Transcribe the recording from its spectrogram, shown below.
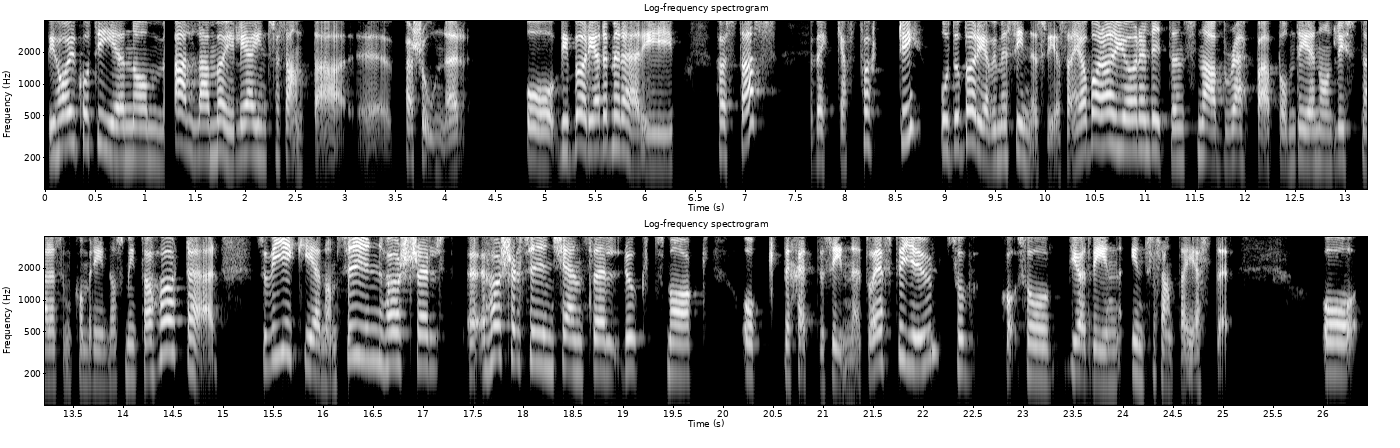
vi har ju gått igenom alla möjliga intressanta eh, personer. Och vi började med det här i höstas, vecka 40 och då börjar vi med sinnesresan. Jag bara gör en liten snabb wrap-up om det är någon lyssnare som kommer in och som inte har hört det här. Så vi gick igenom syn, hörsel, eh, hörsel syn, känsel, lukt, smak och det sjätte sinnet. Och efter jul så, så bjöd vi in intressanta gäster. Och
